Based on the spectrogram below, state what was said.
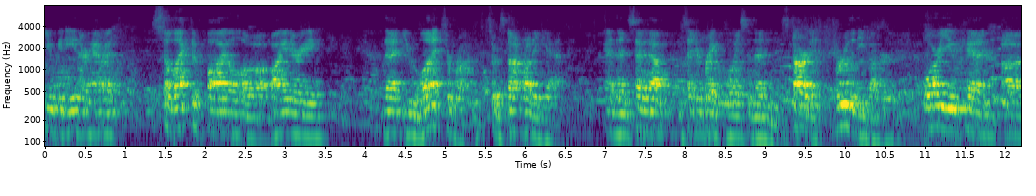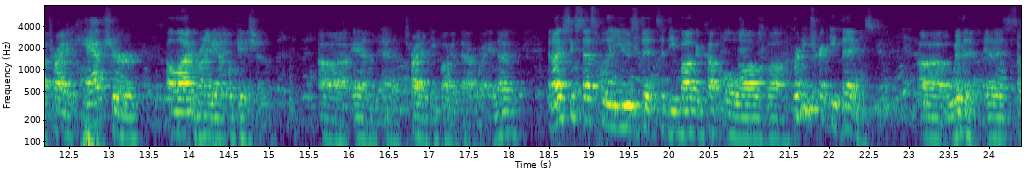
You can either have it select a file of a binary that you want it to run, so it's not running yet, and then set it up and set your breakpoints and then start it through the debugger. Or you can uh, try to capture a live running application uh, and, and try to debug it that way. And I've, and I've successfully used it to debug a couple of uh, pretty tricky things uh, with it. And it's so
